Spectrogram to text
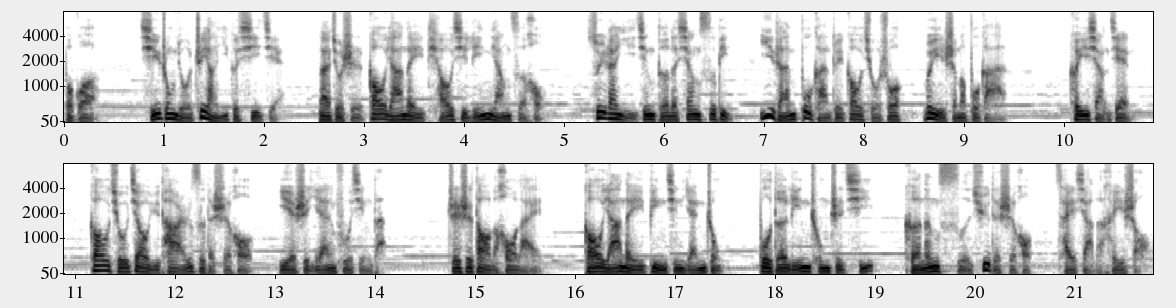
不过，其中有这样一个细节，那就是高衙内调戏林娘子后，虽然已经得了相思病，依然不敢对高俅说为什么不敢。可以想见，高俅教育他儿子的时候也是严父型的，只是到了后来，高衙内病情严重，不得临终之期，可能死去的时候才下了黑手。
